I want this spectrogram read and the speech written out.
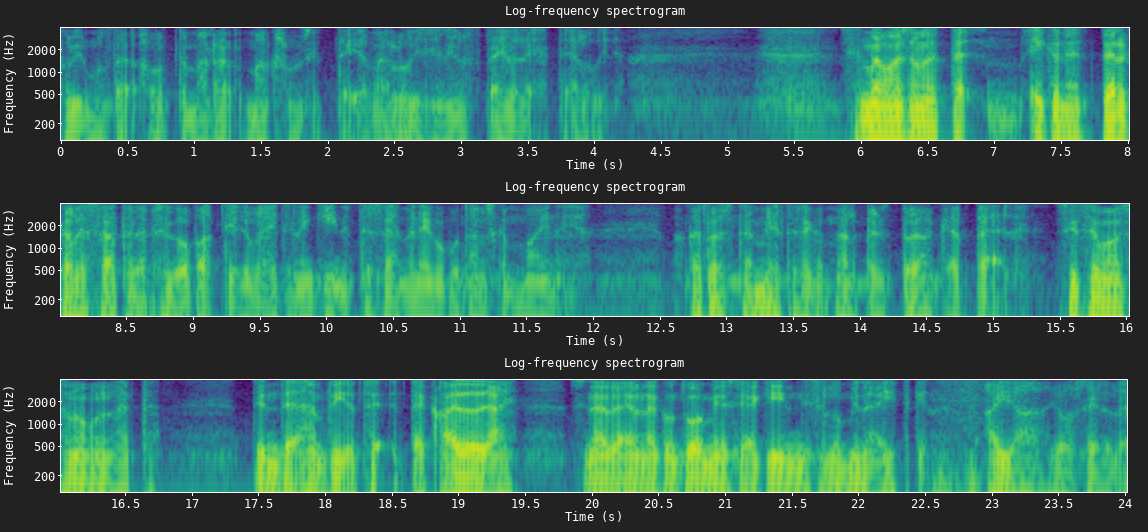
tuli multa ottamaan maksun sitten ja mä luin siinä just päivälehteä luin. Sitten mä vaan sanoin, että eikö ne perkalle saa tätä psykopaattia vähitellen kiinni, tässä menee koko Tanskan maine. Ja mä katsoin sitä miestä, että mä että toihan käy päälle. Sitten se vaan sanoi mulle, että den der græder jeg. Sinä päivänä kun tuo mies jää kiinni, niin silloin minä itken. Ai jaa, joo selvä.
